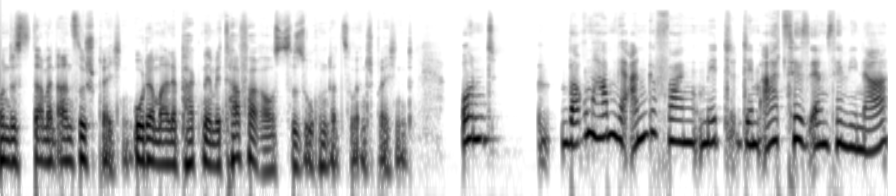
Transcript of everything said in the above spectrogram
und es damit anzusprechen oder mal eine packende Metapher rauszusuchen dazu entsprechend. Und warum haben wir angefangen mit dem ACSM-Seminar?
